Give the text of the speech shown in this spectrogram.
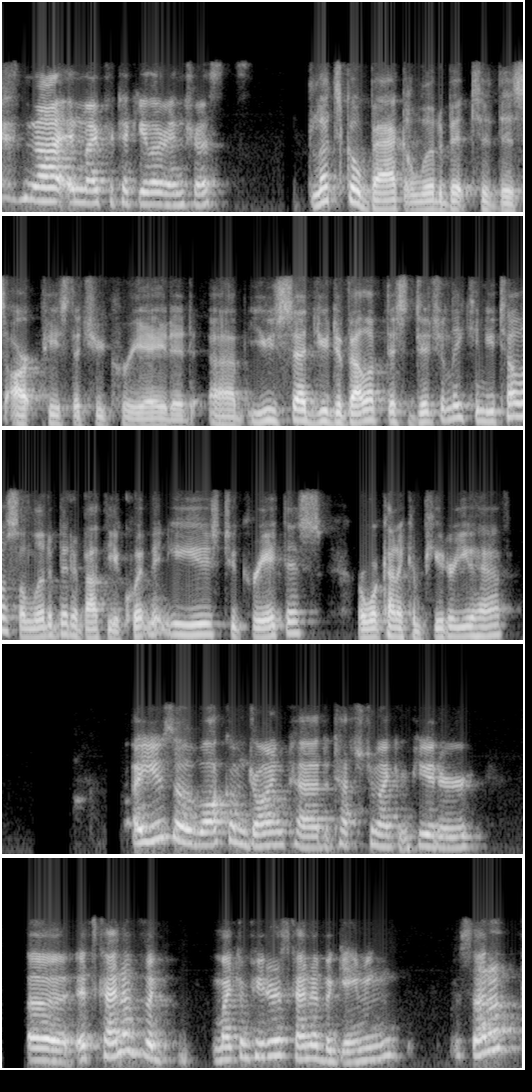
Not in my particular interests. Let's go back a little bit to this art piece that you created. Uh, you said you developed this digitally. Can you tell us a little bit about the equipment you used to create this or what kind of computer you have? I use a Wacom drawing pad attached to my computer. Uh, it's kind of a my computer is kind of a gaming setup,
